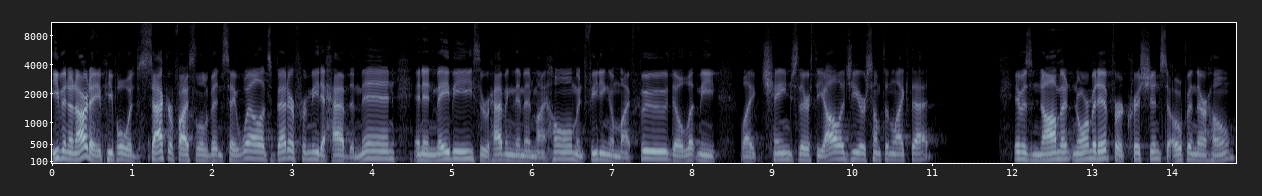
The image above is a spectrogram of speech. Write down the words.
Even in our day, people would sacrifice a little bit and say, well, it's better for me to have them in, and then maybe through having them in my home and feeding them my food, they'll let me like change their theology or something like that. It was normative for Christians to open their home.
